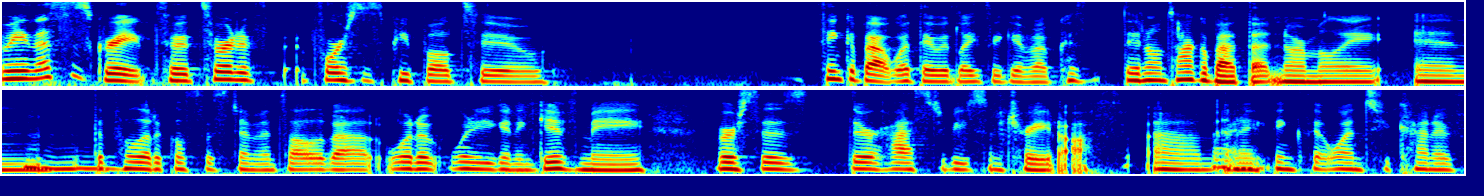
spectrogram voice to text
I mean, this is great. So it sort of forces people to think about what they would like to give up because they don't talk about that normally in the political system. It's all about what what are you going to give me versus there has to be some trade off. Um, And I think that once you kind of,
